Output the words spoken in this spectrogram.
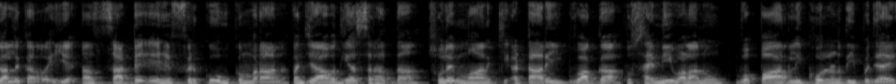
ਗੱਲ ਕਰ ਰਹੀ ਹੈ। ਤਾਂ ਸਾਡੇ ਇਹ ਫਿਰਕੂ ਹੁਕਮਰਾਨ ਪੰਜਾਬ ਦੀਆਂ ਸਰਹੱਦਾਂ ਸੁਲੇਮਾਨ ਕੀ ਅਟਾਰੀ ਵਾਗਾ ਹੁਸੈਨੀ ਵਾਲਾ ਨੂੰ ਵਪਾਰ ਲਈ ਖੋਲਣ ਦੀ ਬਜਾਏ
